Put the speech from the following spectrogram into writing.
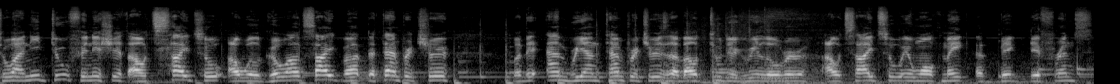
So I need to finish it outside, so I will go outside, but the temperature, but the ambient temperature is about 2 degree lower outside, so it won't make a big difference.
